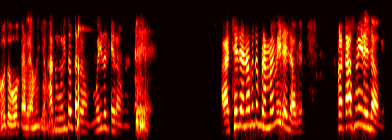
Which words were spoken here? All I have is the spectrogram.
वो तो वो कर रहे हमें क्या हाँ तो वही तो कर रहा हूँ वही तो कह रहा हूँ मैं। अच्छे जानोगे तो ब्रह्म में ही रह जाओगे प्रकाश में ही रह जाओगे।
